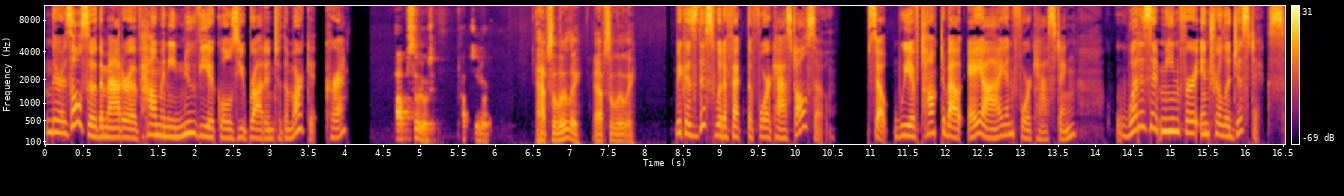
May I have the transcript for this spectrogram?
There is also the matter of how many new vehicles you brought into the market, correct? Absolut, absolut. Absolutely, absolutely. Because this would affect the forecast also. So, we have talked about AI and forecasting. What does it mean for intralogistics?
